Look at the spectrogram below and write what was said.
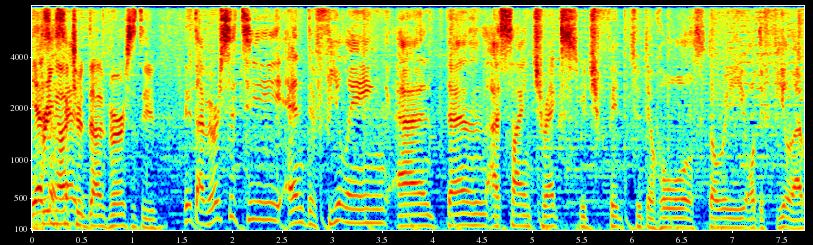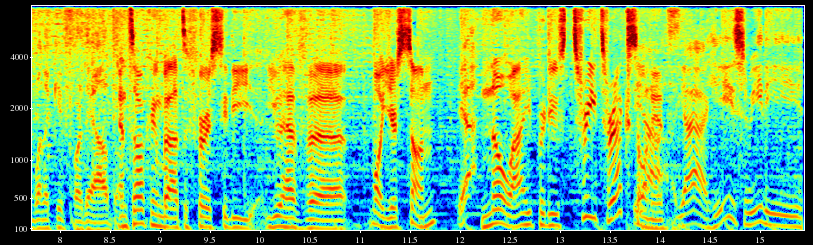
yes, Bring out your diversity. The diversity and the feeling, and then assign tracks which fit to the whole story or the feel I want to give for the album. And talking about the first CD, you have, uh, well, your son, yeah. Noah, he produced three tracks on yeah, it. Yeah, he's really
